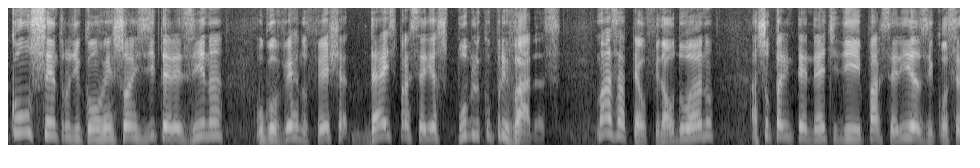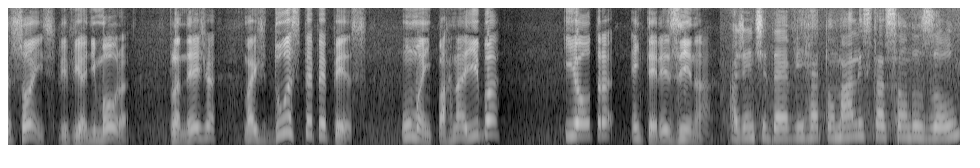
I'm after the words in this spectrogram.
Com o Centro de Convenções de Teresina, o governo fecha 10 parcerias público-privadas. Mas até o final do ano, a superintendente de parcerias e concessões, Viviane Moura, planeja mais duas PPPs, uma em Parnaíba e outra em Teresina. A gente deve retomar a licitação do ZOU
